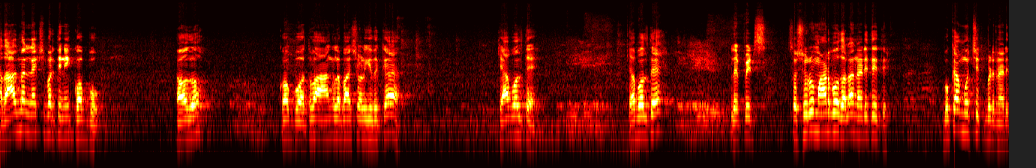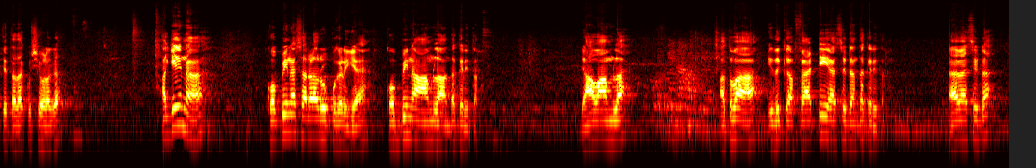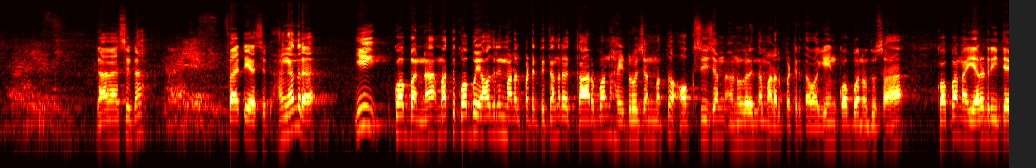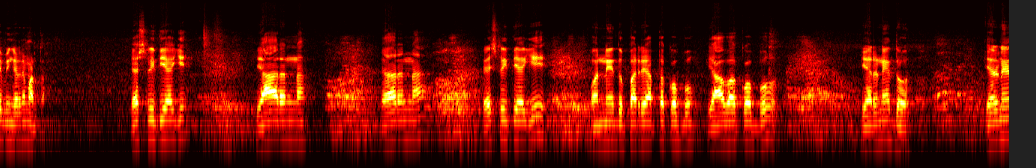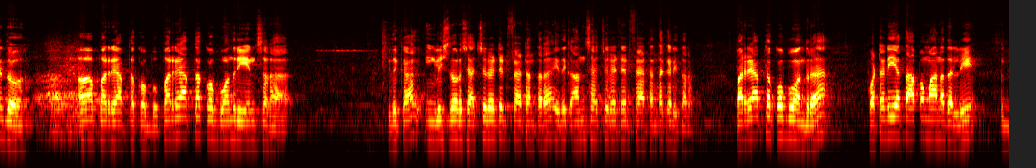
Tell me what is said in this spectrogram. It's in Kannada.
ಅದಾದ್ಮೇಲೆ ನೆಕ್ಸ್ಟ್ ಬರ್ತೀನಿ, ಕೊಬ್ಬು. ಹೌದು? ಕೊಬ್ಬು ಅಥವಾ ಆಂಗ್ಲ ಭಾಷೆ ಒಳಗೆ ಇದಕ್ಕೆ? ಕ್ಯಾ ಬೋಲ್ತೆ? ಕ್ಯಾ ಬೋಲ್ತೆ? ಲಿಪಿಡ್ಸ್ ಸೊ ಶುರು ಮಾಡ್ಬೋದಲ್ಲ, ನಡಿತೈತಿ. ಬುಕ್ಕ ಮುಚ್ಚಿಟ್ಬಿಡ್ರಿ ನಡಿತೈತೆ ಅದ ಖುಷಿ ಒಳಗೆ. ಅಗೇನ ಕೊಬ್ಬಿನ ಸರಳ ರೂಪಗಳಿಗೆ ಕೊಬ್ಬಿನ ಆಮ್ಲ ಅಂತ ಕರೀತಾರೆ. ಯಾವ ಆಮ್ಲ? ಅಥವಾ ಇದಕ್ಕೆ ಫ್ಯಾಟಿ ಆ್ಯಸಿಡ್ ಅಂತ ಕರೀತಾರೆ. ಯಾವ ಆ್ಯಸಿಡ ಯಾವ ಆ್ಯಸಿಡ ಫ್ಯಾಟಿ ಆ್ಯಸಿಡ್ ಹಂಗಂದ್ರೆ ಈ ಕೊಬ್ಬನ್ನು ಮತ್ತು ಕೊಬ್ಬು ಯಾವುದರಿಂದ ಮಾಡಲ್ಪಟ್ಟಿರ್ತೈತೆ ಅಂದ್ರೆ ಕಾರ್ಬನ್ ಹೈಡ್ರೋಜನ್ ಮತ್ತು ಆಕ್ಸಿಜನ್ ಅಣುಗಳಿಂದ ಮಾಡಲ್ಪಟ್ಟಿರ್ತಾವೆ. ಏನು ಕೊಬ್ಬು ಅನ್ನೋದು ಸಹ ಕೊಬ್ಬನ್ನು ಎರಡು ರೀತಿಯಾಗಿ ವಿಂಗಡಣೆ ಮಾಡ್ತಾರೆ. ಎಷ್ಟು ರೀತಿಯಾಗಿ? ಯಾರನ್ನ? ಯಾರನ್ನ? ಎಷ್ಟು ರೀತಿಯಾಗಿ? ಒಂದನೇದು ಪರ್ಯಾಪ್ತ ಕೊಬ್ಬು. ಯಾವ ಕೊಬ್ಬು? ಎರಡನೇದು? ಎರಡನೇದು ಅಪರ್ಯಾಪ್ತ ಕೊಬ್ಬು. ಪರ್ಯಾಪ್ತ ಕೊಬ್ಬು ಅಂದ್ರೆ ಏನು ಸರ? ಇದಕ್ಕೆ ಇಂಗ್ಲೀಷ್ದವ್ರು ಸ್ಯಾಚುರೇಟೆಡ್ ಫ್ಯಾಟ್ ಅಂತಾರೆ, ಇದಕ್ಕೆ ಅನ್ಸ್ಯಾಚುರೇಟೆಡ್ ಫ್ಯಾಟ್ ಅಂತ ಕರೀತಾರೆ. ಪರ್ಯಾಪ್ತ ಕೊಬ್ಬು ಅಂದ್ರೆ ಕೊಠಡಿಯ ತಾಪಮಾನದಲ್ಲಿ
